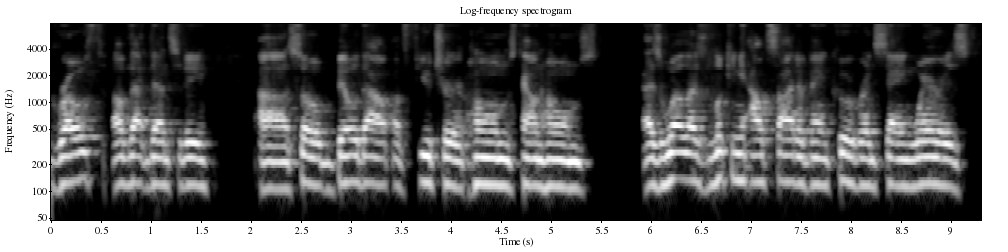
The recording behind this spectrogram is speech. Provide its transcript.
growth of that density. Uh, so build out of future homes, townhomes, as well as looking outside of Vancouver and saying where is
